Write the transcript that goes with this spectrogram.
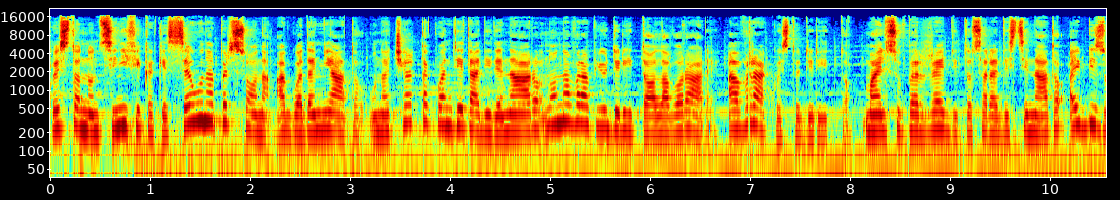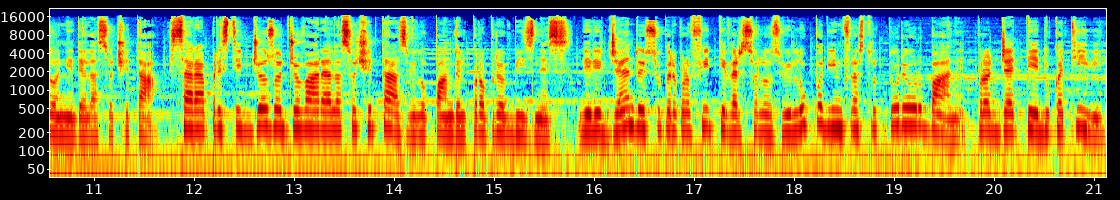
Questo non significa che se una persona ha guadagnato una certa quantità di denaro non avrà più diritto a lavorare. Avrà questo diritto, ma il superreddito sarà destinato ai bisogni della società. Sarà prestigioso giovare alla società sviluppando il proprio business, dirigendo i superprofitti verso lo sviluppo di infrastrutture urbane, progetti educativi,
